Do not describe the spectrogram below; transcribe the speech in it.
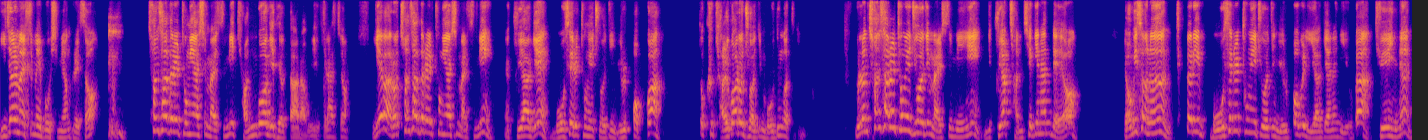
2절 말씀해 보시면 그래서 천사들을 통해 하신 말씀이 견고하게 되었다라고 얘기를 하죠. 이게 바로 천사들을 통해 하신 말씀이 구약의 모세를 통해 주어진 율법과 또 그 결과로 주어진 모든 것들입니다. 물론 천사를 통해 주어진 말씀이 구약 전체긴 한데요. 여기서는 특별히 모세를 통해 주어진 율법을 이야기하는 이유가 뒤에 있는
